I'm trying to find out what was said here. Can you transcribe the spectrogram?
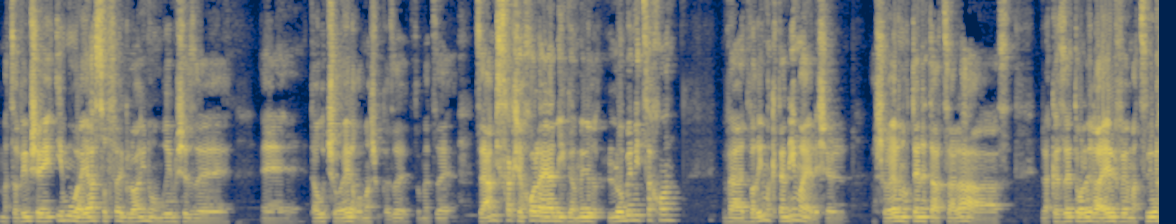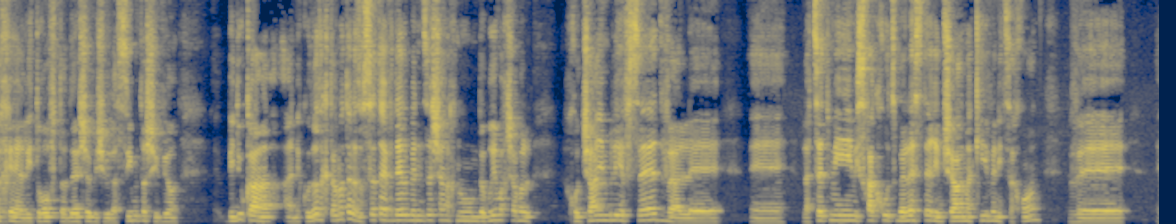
מצבים שאם הוא היה סופג לא היינו אומרים שזה אה, טעות שוער או משהו כזה, זאת אומרת זה, זה היה משחק שיכול היה להיגמר לא בניצחון, והדברים הקטנים האלה של השוער נותן את ההצלה, לקזט עולה רעב ומצליח לטרוף את הדשא בשביל לשים את השוויון, בדיוק הנקודות הקטנות האלה זה עושה את ההבדל בין זה שאנחנו מדברים עכשיו על חודשיים בלי הפסד ועל uh, uh, לצאת ממשחק חוץ בלסטר עם שער נקי וניצחון. ו, uh,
